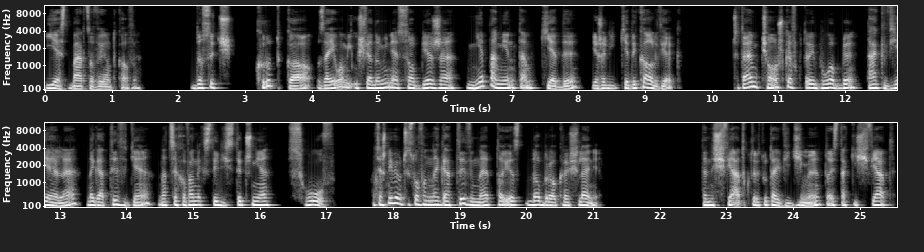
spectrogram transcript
jest bardzo wyjątkowy. Dosyć krótko zajęło mi uświadomienie sobie, że nie pamiętam kiedy, jeżeli kiedykolwiek, czytałem książkę, w której byłoby tak wiele negatywnie nacechowanych stylistycznie słów. Chociaż nie wiem, czy słowo negatywne to jest dobre określenie. Ten świat, który tutaj widzimy, to jest taki świat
